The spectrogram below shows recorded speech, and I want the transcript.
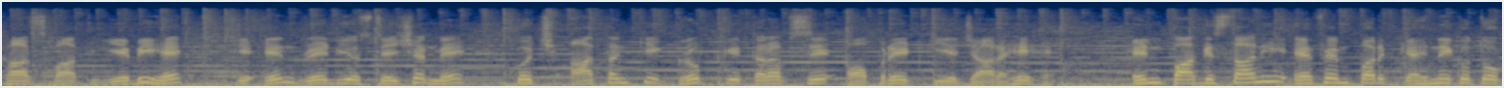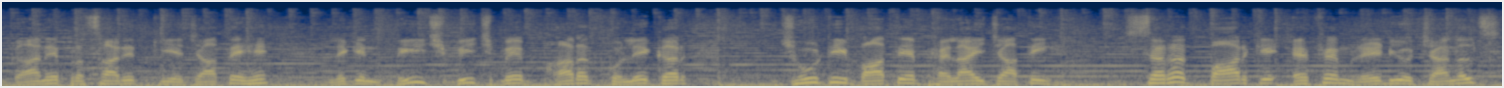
खास बात यह भी है कि इन रेडियो स्टेशन में कुछ आतंकी ग्रुप की तरफ़ से ऑपरेट किए जा रहे हैं। इन पाकिस्तानी एफएम पर कहने को तो गाने प्रसारित किए जाते हैं, लेकिन बीच बीच में भारत को लेकर झूठी बातें फैलाई जाती हैं। सरहद पार के एफएम रेडियो चैनल्स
